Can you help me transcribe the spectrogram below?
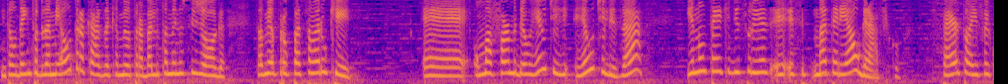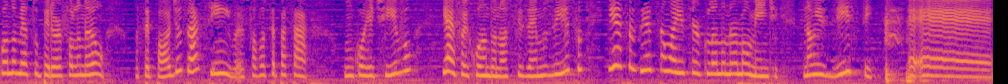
Então, dentro da minha outra casa, que é meu trabalho, também não se joga. Então, a minha preocupação era o quê? É uma forma de eu reutilizar e não ter que destruir esse material gráfico, certo? Aí foi quando minha superior falou: não, você pode usar sim, é só você passar um corretivo. E aí foi quando nós fizemos isso e essas guias estão aí circulando normalmente. Não existe. É, é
